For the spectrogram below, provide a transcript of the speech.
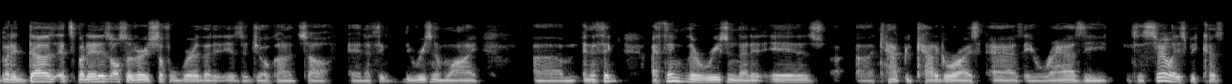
but it does it's but it is also very self-aware that it is a joke on itself and i think the reason why um, and I think I think the reason that it is uh, can't be categorized as a Razzie necessarily is because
